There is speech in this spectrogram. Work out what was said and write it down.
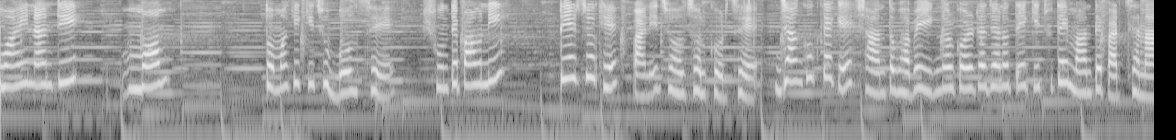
ওয়াইন, আন্টি, মম, তোমাকে কিছু বলছে। শুনতে পাওনি? তের চোখে পানি ঝলঝল করছে। জাঙ্কুক তাকে শান্তভাবে ইগনোর করাটা যেন তে কিছুতেই মানতে পারছে না।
